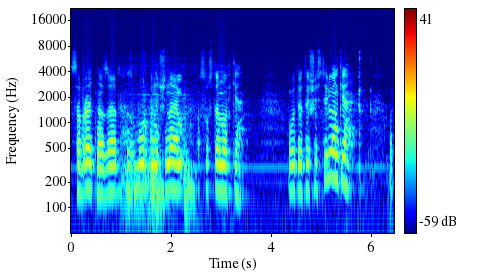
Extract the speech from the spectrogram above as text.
собрать назад сборку. Начинаем с установки вот этой шестеренки. Вот,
